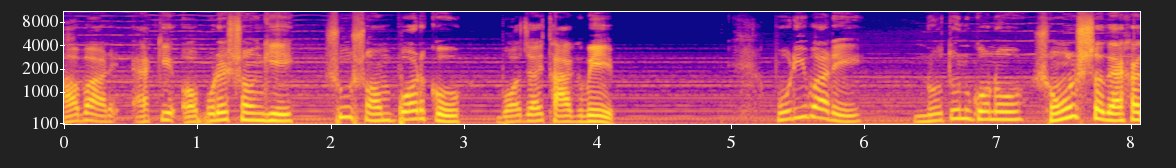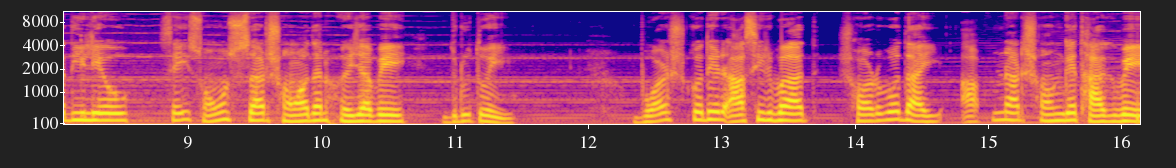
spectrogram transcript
আবার একে অপরের সঙ্গে সুসম্পর্ক বজায় থাকবে। পরিবারে নতুন কোনো সমস্যা দেখা দিলেও সেই সমস্যার সমাধান হয়ে যাবে দ্রুতই। বয়স্কদের আশীর্বাদ সর্বদাই আপনার সঙ্গে থাকবে,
